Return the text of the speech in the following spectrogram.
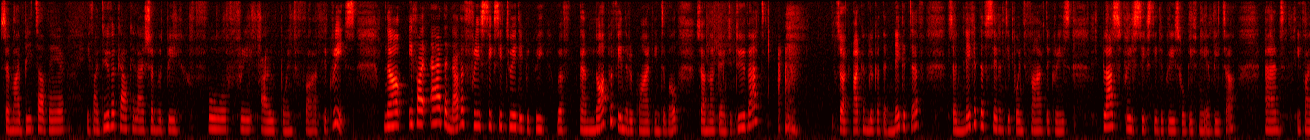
So my beta there, if I do the calculation, would be 430.5 degrees. Now, if I add another 360 to it, it would be with um, not within the required interval, so I'm not going to do that. so I, I can look at the negative. So negative 70.5 degrees plus 360 degrees will give me a beta. And if I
